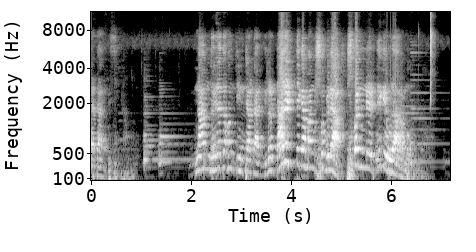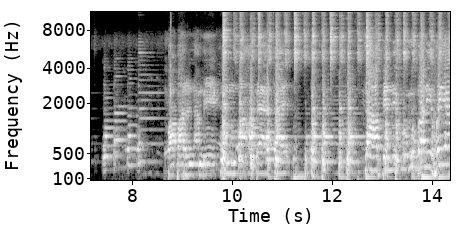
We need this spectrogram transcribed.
তিনটা ডাক দিছিল নাম ধরে তখন তিনটা ডাক দিল ডাইরেক্ট থেকে মাংসগুলা সৈন্যের দিকে উড়া আরম্ভ। বাবার নামে কোন মহাব্যাসায় যাবেন কুরবানি হইয়া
